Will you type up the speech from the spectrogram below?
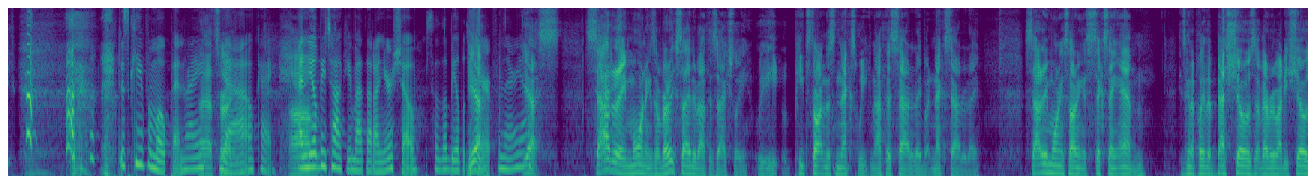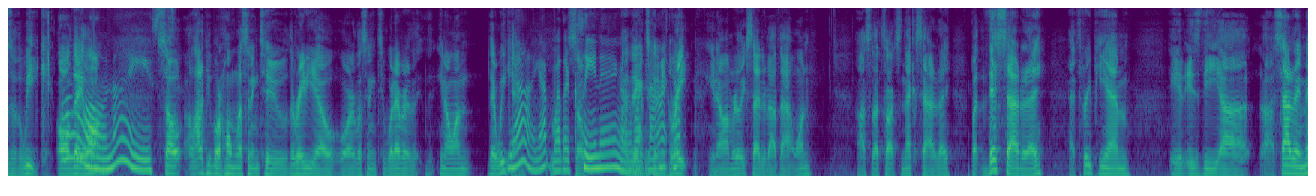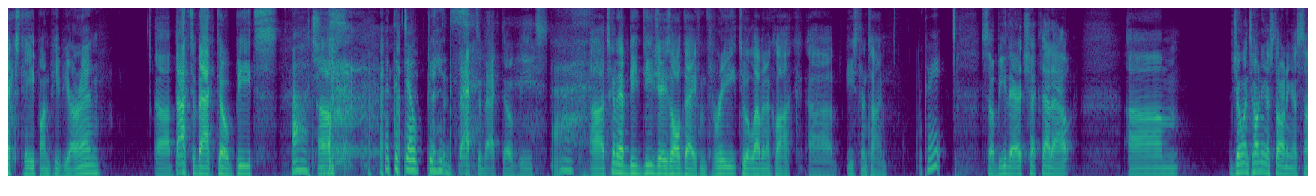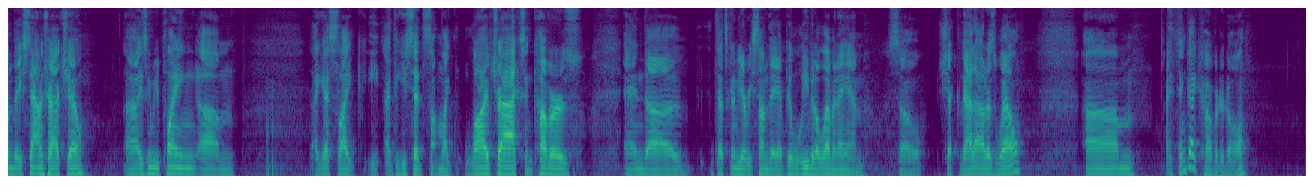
Just keep them open, right? That's right. Um, Yeah, okay. and you'll be talking about that on your show, so they'll be able to Yeah. hear it from there. Yeah. Yes. Saturday mornings. I'm very excited about this actually. We Pete's starting this next week, not this Saturday, but next Saturday. Saturday morning starting at 6 a.m. He's going to play the best shows of everybody's shows of the week all day long. Oh, nice. So a lot of people are home listening to the radio or listening to whatever you know on their weekend. yeah, yep. Whether So cleaning or I think whatnot. it's going to be yep. great. You know, I'm really excited about that one. Uh, so that starts next Saturday. But this Saturday at 3 p.m., it is the uh, uh, Saturday mixtape on PPRN. Back to back dope beats. Oh, jeez. With the dope beats. Back to back dope beats. Uh, it's going to be DJs all day from 3 to 11 o'clock uh, Eastern Time. Great. So be there. Check that out. Um, Joe Antonio starting a Sunday soundtrack show. Uh, he's going to be playing, um, I guess, like, he, I think he said something like live tracks and covers. And uh, that's going to be every Sunday, I believe, at 11 a.m. So check that out as well. Um, I think I covered it all.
